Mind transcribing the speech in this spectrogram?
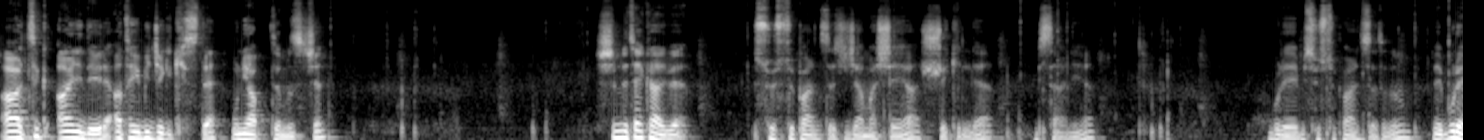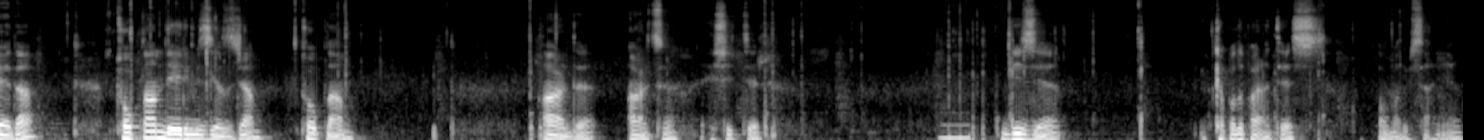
Artık aynı değeri atayabilecek ikisi de bunu yaptığımız için. Şimdi tekrar bir süslü parantez açacağım aşağıya şu şekilde. Bir saniye. Buraya bir süslü parantez atalım. Ve buraya da toplam değerimizi yazacağım. Toplam ardı artı eşittir. Dizi kapalı parantez olmadı bir saniye.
